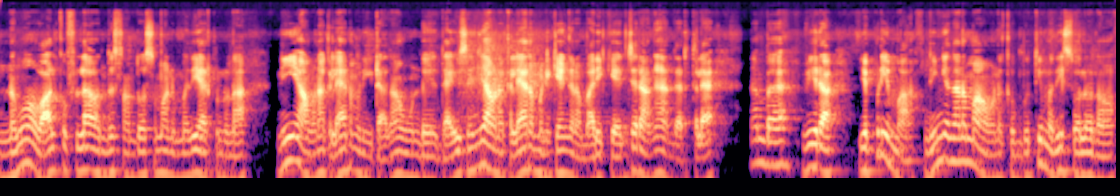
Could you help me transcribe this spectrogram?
இன்னமும் அவன் வாழ்க்கை ஃபுல்லாக வந்து சந்தோஷமாக நிம்மதியாக இருக்கணும்னா நீ அவனை கல்யாணம் பண்ணிக்கிட்டா தான் உண்டு. தயவு செஞ்சு அவனை கல்யாணம் பண்ணிக்கேங்கிற மாதிரி கெஞ்சுறாங்க அந்த இடத்துல. நம்ம வீரா எப்படிம்மா? நீங்கள் தானம்மா அவனுக்கு புத்திமதி சொல்லணும்.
